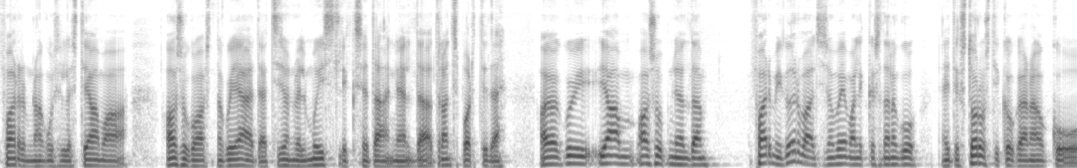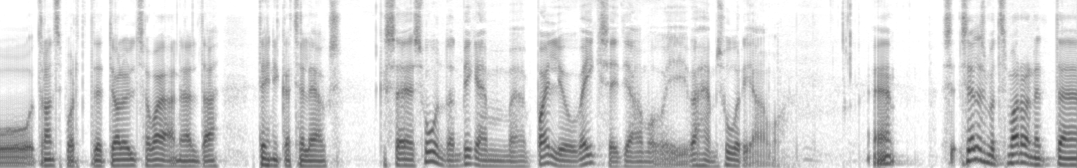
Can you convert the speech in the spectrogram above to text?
farm nagu sellest jaama asukohast nagu jääda, et siis on veel mõistlik seda nii-öelda transportida. Aga kui jaam asub nii-öelda farmi kõrval, siis on võimalik ka seda nagu näiteks torustikuga nagu transportida, et ei ole üldse vaja nii-öelda tehnikat selle jaoks. Kas see suund on pigem palju väikseid jaamu või vähem suuri jaamu? Selles mõttes ma arvan, et äh,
